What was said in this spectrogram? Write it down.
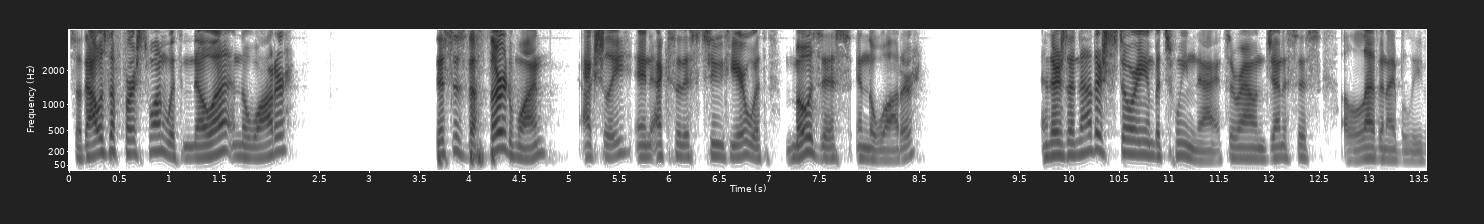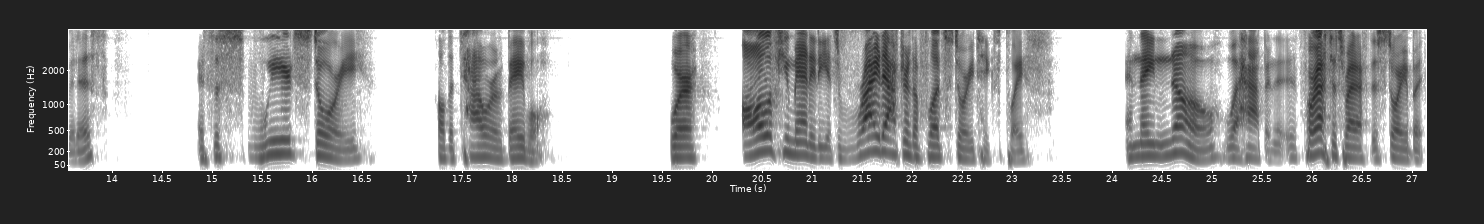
So that was the first one with Noah in the water. This is the third one, actually, in Exodus 2 here with Moses in the water. And there's another story in between that. It's around Genesis 11, I believe it is. It's this weird story called the Tower of Babel, where all of humanity, it's right after the flood story takes place. And they know what happened. For us, it's right after the story, but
